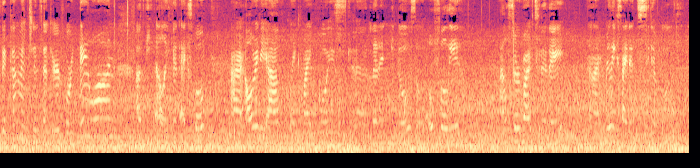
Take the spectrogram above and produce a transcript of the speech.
to the convention center for day one of the LA Fit Expo. I already have like my voice uh, letting me go, so hopefully I'll survive to the day. And I'm really excited to see the booth.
